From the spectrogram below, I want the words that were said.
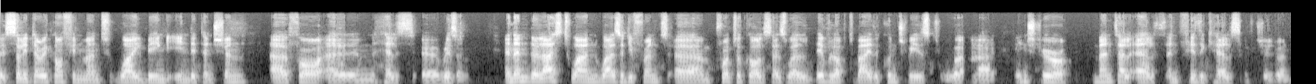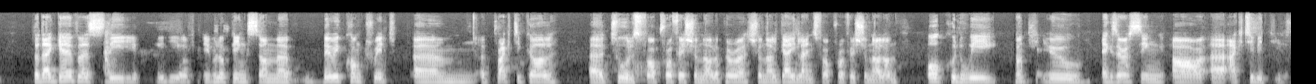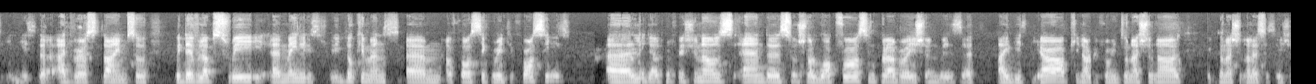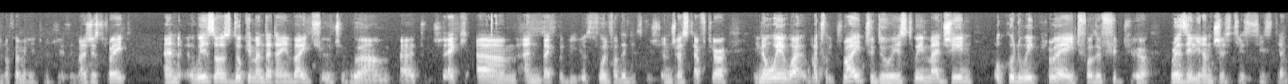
solitary confinement while being in detention uh, for um, health uh, reason. And then the last one was a different um, protocols as well developed by the countries to uh, ensure mental health and physical health of children. So that gave us the idea of developing some uh, very concrete um, uh, practical uh, tools for professional, operational guidelines for professional on or could we continue exerting our uh, activities in this uh, adverse time? So we developed three, uh, mainly three documents um, for security forces, uh, legal professionals and social workforce in collaboration with uh, IBCR, Penal Reform International, International Association of Family Judges and Magistrates, and with those documents that I invite you to, um, uh, to check, um, and that could be useful for the discussion just after, in a way, what, what we try to do is to imagine how could we create for the future resilient justice system.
